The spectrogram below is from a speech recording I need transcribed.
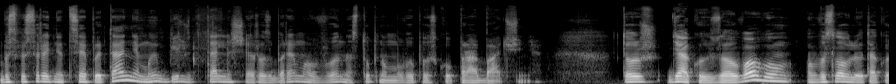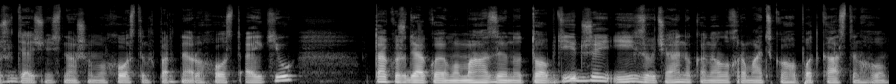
Безпосередньо це питання ми більш детальніше розберемо в наступному випуску про бачення. Тож, дякую за увагу. Висловлюю також вдячність нашому хостинг-партнеру HostIQ. Також дякуємо магазину Top DJ і, звичайно, каналу громадського подкастингу.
